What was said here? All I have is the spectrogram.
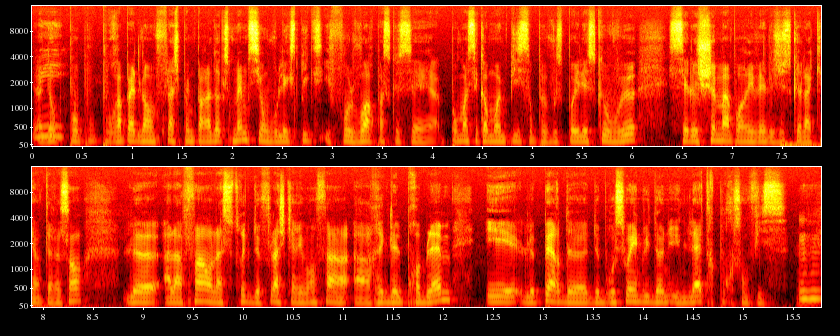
Oui. donc, pour, pour, pour rappel, dans Flashpoint Paradox, même si on vous l'explique, il faut le voir parce que c'est, pour moi, c'est comme One Piece, on peut vous spoiler ce que vous veut. C'est le chemin pour arriver jusque-là qui est intéressant. Le, à la fin, on a ce truc de Flash qui arrive enfin à, à régler le problème. Et le père de, de Bruce Wayne lui donne une lettre pour son fils Mhm.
